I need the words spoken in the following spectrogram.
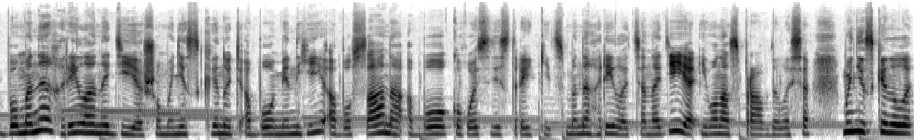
Бо мене гріла надія, що мені скинуть або Мінгі, або Сана, або когось зі Stray Kids. Мене гріла ця надія, і вона справдилася. Мені скинули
